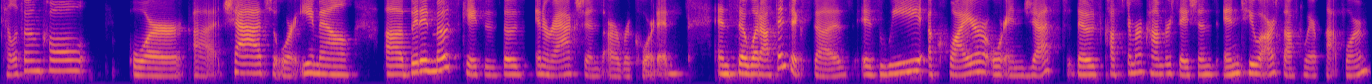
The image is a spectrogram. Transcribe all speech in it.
telephone call or uh, chat or email. Uh, but in most cases, those interactions are recorded. And so, what Authenticx does is we acquire or ingest those customer conversations into our software platform.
